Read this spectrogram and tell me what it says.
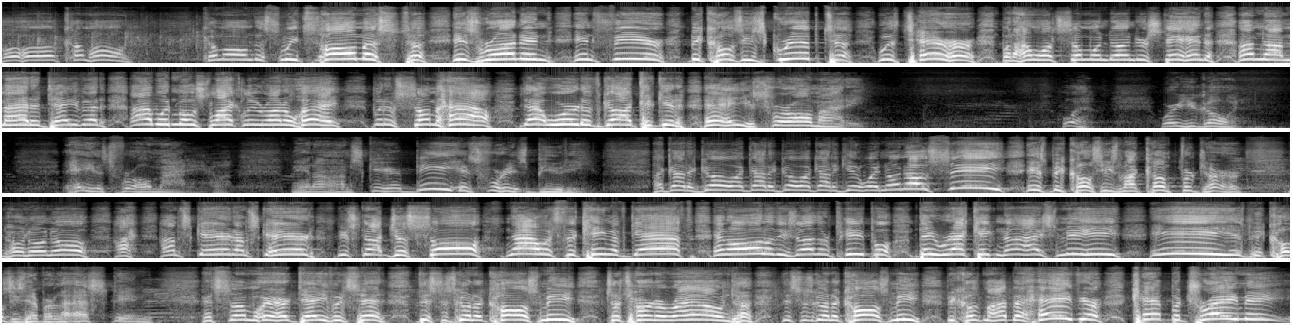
Oh, come on. Come on, the sweet psalmist uh, is running in fear because he's gripped uh, with terror. But I want someone to understand I'm not mad at David. I would most likely run away. But if somehow that word of God could get, A is for Almighty. Where, where are you going? A is for Almighty. Man, I'm scared. B is for his beauty. I got to go, I got to go, I got to get away. No, no, see, it's because he's my comforter. No, no, no, I, I'm scared, I'm scared. It's not just Saul, now it's the king of Gath and all of these other people. They recognize me. He is because he's everlasting. And somewhere David said, This is going to cause me to turn around. This is going to cause me because my behavior can't betray me.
